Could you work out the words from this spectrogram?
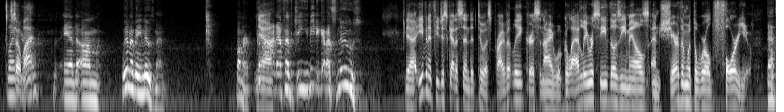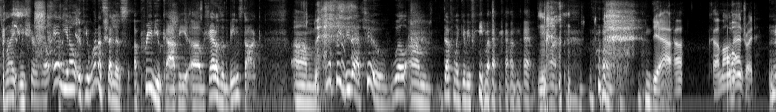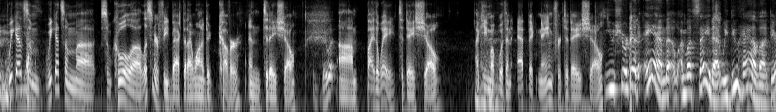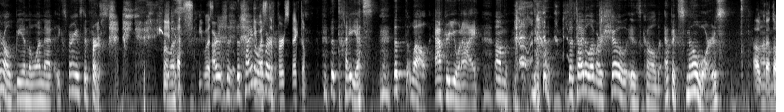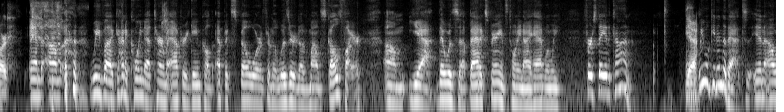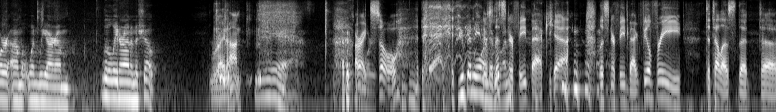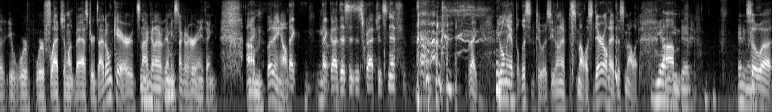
Glad So you're am I. And um, we don't have any news, man. Bummer. Come Yeah. on, FFG, you need to get us news. Yeah, even if you just got to send it to us privately, Chris and I will gladly receive those emails and share them with the world for you. That's right, we sure will. And you know, if you want to send us a preview copy of Shadows of the Beanstalk, um, feel free to do that too. We'll um, definitely give you feedback on that if you want. Yeah. Come on, Well- Android. we got some we got some uh, some cool uh, listener feedback that I wanted to cover in today's show. Let's do it. Um, by the way, today's show, I came up with an epic name for today's show. You sure did. And I must say that we do have uh, Daryl being the one that experienced it first. From us. Yes, he was. Our, the, the He title was of our the first victim. the ti- yes the well after you and I um the title of our show is called Epic Smell Wars Oh, good lord. and um we've uh, kind of coined that term after a game called Epic Spell Wars from the Wizard of Mount Skullfire. Um yeah, there was a bad experience Tony and I had when we first day of the con. And Yeah. we will get into that in our um when we are um a little later on in the show. Right on. Yeah. Epic All Smell so You've been warned, There's everyone. listener feedback. Yeah, listener feedback. Feel free to tell us that uh, we're we're flatulent bastards. I don't care. It's not gonna. I mean, it's not gonna hurt anything. Um, but anyhow, Thank, thank God this isn't scratch and sniff. right. You only have to listen to us. You don't have to smell us. Daryl had to smell it. Yeah, Um, he did. Anyway, So, uh,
